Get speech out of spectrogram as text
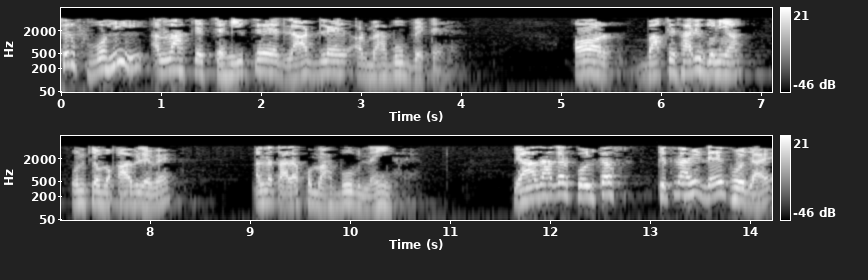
صرف وہی اللہ کے چہیتے، لاڈلے اور محبوب بیٹے ہیں۔ اور باقی ساری دنیا ان کے مقابلے میں اللہ تعالیٰ کو محبوب نہیں ہے۔ لہذا اگر کوئی شخص کتنا ہی نیک ہو جائے،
